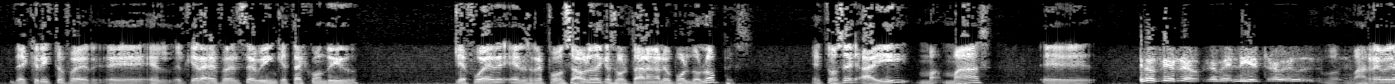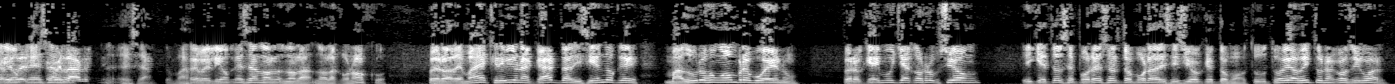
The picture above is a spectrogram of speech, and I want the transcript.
de Christopher, eh, el, que era jefe del SEBIN, que está escondido, que fue el responsable de que soltaran a Leopoldo López. Entonces ahí más... Eh, eso sí más rebelión que esa. exacto, más rebelión que esa no, la, no la conozco. Pero además escribe una carta diciendo que Maduro es un hombre bueno, pero que hay mucha corrupción y que entonces por eso él tomó la decisión que tomó. ¿Tú, tú habías visto una cosa igual?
